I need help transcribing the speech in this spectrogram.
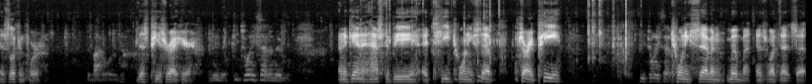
is looking for this piece right here. P27 movement. And again, it has to be a T27, sorry, P 27. 27 movement is what that says.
